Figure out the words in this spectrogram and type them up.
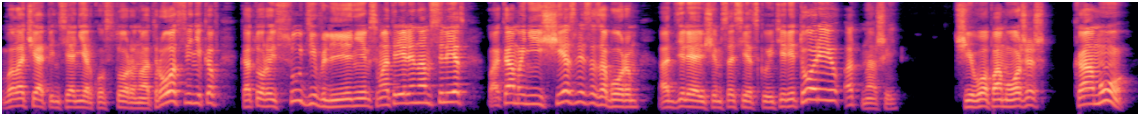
волоча пенсионерку в сторону от родственников, которые с удивлением смотрели нам вслед, пока мы не исчезли за забором, отделяющим соседскую территорию от нашей. Чего поможешь? Кому?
